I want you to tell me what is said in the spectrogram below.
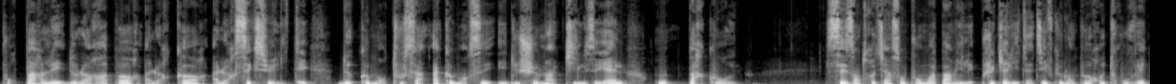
pour parler de leur rapport à leur corps, à leur sexualité, de comment tout ça a commencé et du chemin qu'ils et elles ont parcouru. Ces entretiens sont pour moi parmi les plus qualitatifs que l'on peut retrouver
